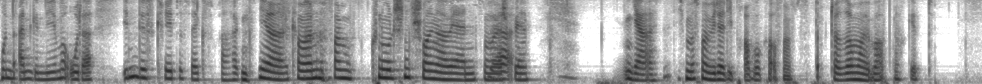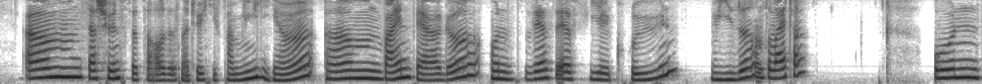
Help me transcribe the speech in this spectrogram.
unangenehme oder indiskrete Sexfragen. Ja, kann man vom Knutschen schwanger werden zum Ja. Beispiel. Ja, ich muss mal wieder die Bravo kaufen, ob es Dr. Sommer überhaupt noch gibt. Ähm, das Schönste zu Hause ist natürlich die Familie, ähm, Weinberge und sehr, sehr viel Grün, Wiese und so weiter. Und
